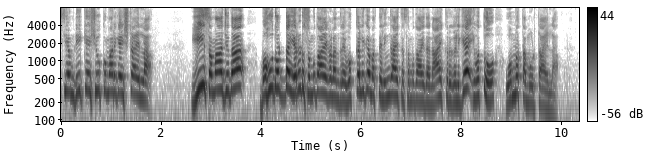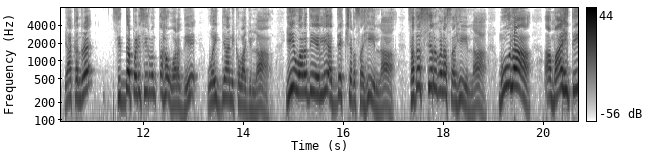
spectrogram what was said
C M D K ಶಿವಕುಮಾರ್ಗೆ ಇಷ್ಟ ಇಲ್ಲ. ಈ ಸಮಾಜದ ಬಹುದೊಡ್ಡ ಎರಡು ಸಮುದಾಯಗಳಂದರೆ ಒಕ್ಕಲಿಗ ಮತ್ತು ಲಿಂಗಾಯತ ಸಮುದಾಯದ ನಾಯಕರುಗಳಿಗೆ ಇವತ್ತು ಒಮ್ಮತ ಮೂಡ್ತಾ ಇಲ್ಲ. ಯಾಕಂದರೆ ಸಿದ್ಧಪಡಿಸಿರುವಂತಹ ವರದಿ ವೈಜ್ಞಾನಿಕವಾಗಿಲ್ಲ. ಈ ವರದಿಯಲ್ಲಿ ಅಧ್ಯಕ್ಷರ ಸಹಿ ಇಲ್ಲ, ಸದಸ್ಯರುಗಳ ಸಹಿ ಇಲ್ಲ, ಮೂಲ ಮಾಹಿತಿ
